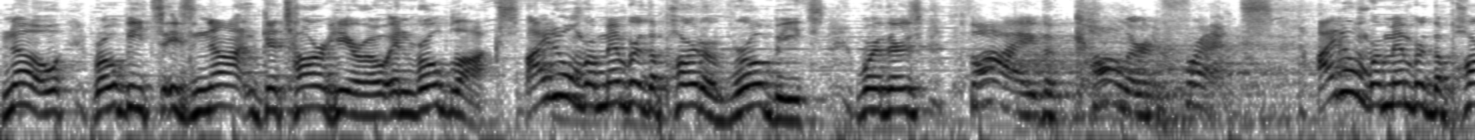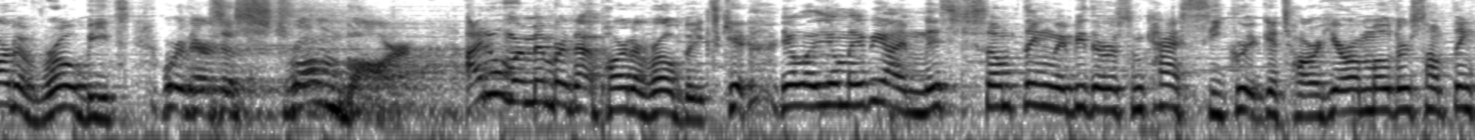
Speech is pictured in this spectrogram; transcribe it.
no, Robeats is not Guitar Hero in Roblox. I don't remember the part of Robeats where there's five colored frets. I don't remember the part of Robeats where there's a strum bar. I don't remember that part of Robeats. You know, you know, maybe I missed something. Maybe there was some kind of secret Guitar Hero mode or something.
